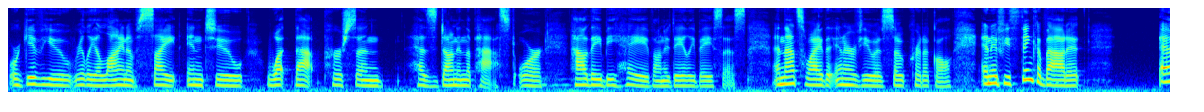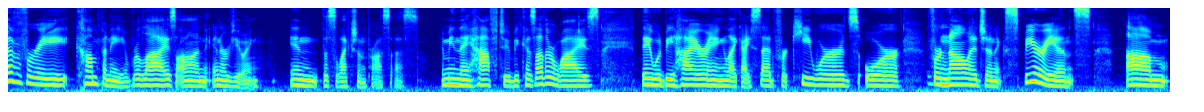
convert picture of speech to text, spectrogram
or give you really a line of sight into what that person has done in the past or how they behave on a daily basis. And that's why the interview is so critical. And if you think about it, every company relies on interviewing in the selection process. I mean, they have to because otherwise, they would be hiring, like I said, for keywords or for knowledge and experience, um,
